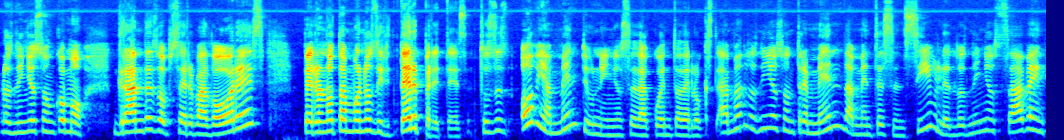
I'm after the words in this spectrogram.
los niños son como grandes observadores, pero no tan buenos intérpretes. Entonces, obviamente un niño se da cuenta de lo que... Además, los niños son tremendamente sensibles. Los niños saben...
